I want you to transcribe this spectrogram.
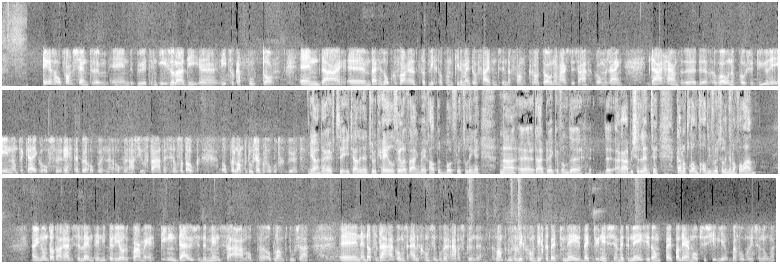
Er is een opvangcentrum in de buurt, in Isola di eh Rizzo Caputo. En daar, eh, daar zijn ze opgevangen. Dat ligt op een kilometer of 25 van Crotone, waar ze dus aangekomen zijn. Daar gaan ze de, de gewone procedure in om te kijken of ze recht hebben op een, eh, op een asielstatus. Zoals dat ook op Lampedusa bijvoorbeeld gebeurt. Ja, daar heeft eh, Italië natuurlijk heel veel ervaring mee gehad met bootvluchtelingen... na eh, het uitbreken van de, de Arabische lente. Kan het land al die vluchtelingen nog wel aan? Nou, je noemt dat Arabische lente. In die periode kwamen er tienduizenden mensen aan op, eh, op Lampedusa. En, en dat ze daar aankomen is eigenlijk gewoon simpelweg aardrijkskunde. Lampedusa ligt gewoon dichter bij, bij Tunis en bij Tunesië dan bij Palermo op Sicilië, bijvoorbeeld maar iets te noemen.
